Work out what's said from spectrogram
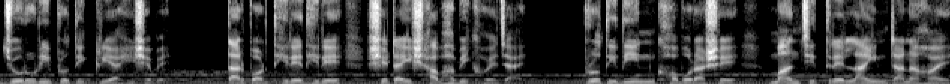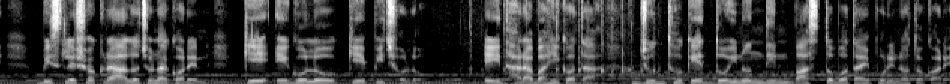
জরুরি প্রতিক্রিয়া হিসেবে। তারপর ধীরে ধীরে সেটাই স্বাভাবিক হয়ে যায়। প্রতিদিন খবর আসে, মানচিত্রে লাইন টানা হয়, বিশ্লেষকরা আলোচনা করেন কে এগোলো, কে পিছলো। এই ধারাবাহিকতা যুদ্ধকে দৈনন্দিন বাস্তবতায় পরিণত করে।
